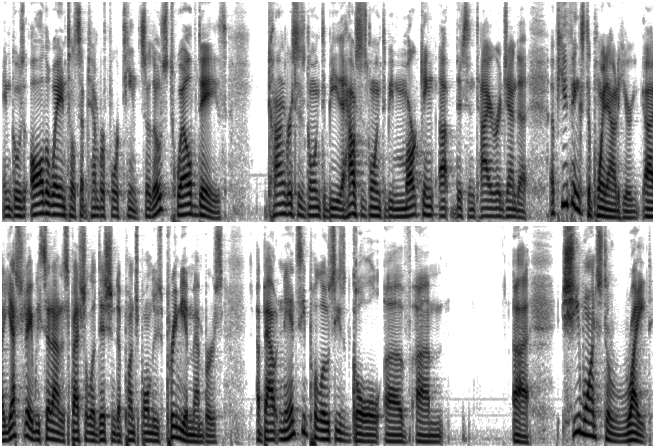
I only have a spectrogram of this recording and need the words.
and goes all the way until September 14th. So those 12 days Congress is going to be, the House is going to be marking up this entire agenda. A few things to point out here. Uh, yesterday, we sent out a special edition to Punchbowl News Premium members about Nancy Pelosi's goal of um, uh, she wants to write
